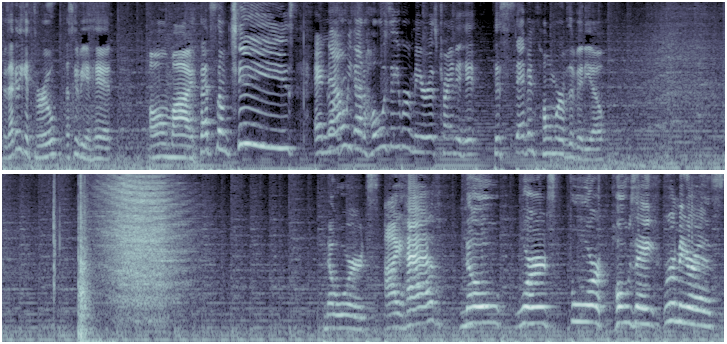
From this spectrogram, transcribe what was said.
Is that gonna get through? That's gonna be a hit. Oh my, that's some cheese! Now we got Jose Ramirez trying to hit his seventh homer of the video. No words. I have no words for Jose Ramirez.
